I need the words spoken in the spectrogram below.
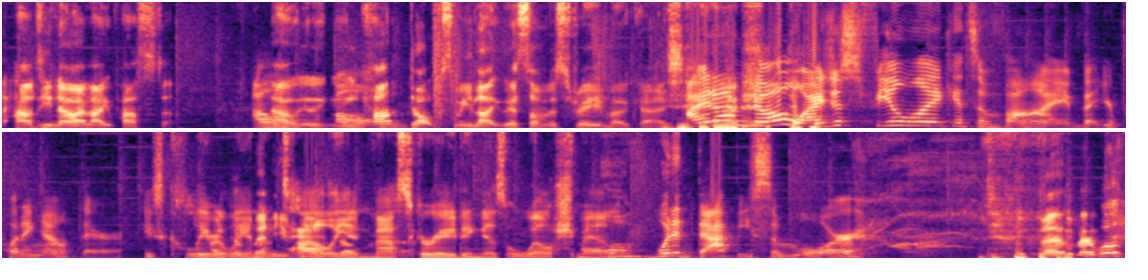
How do you know I like pasta? Oh, now, you, you oh. can't dox me like this on the stream, okay? I don't know. I just feel like it's a vibe that you're putting out there. He's clearly an Italian masquerading as a Welshman. Oh, wouldn't that be some lore? there, there was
